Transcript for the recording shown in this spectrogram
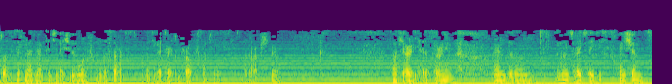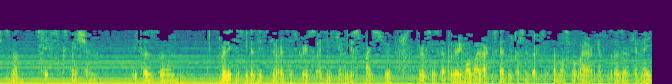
It was just an advantage and I should have won from the start. I think I tried to drop something else. I'll drop here. Okay, I already had a turning and um, I'm going to try to save this expansion. This is not safe expansion because um, well, it is because this here it has grips, so I think you can use spines here. It's got a very mobile army, it's got mutations that is the most mobile army of the other can make.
